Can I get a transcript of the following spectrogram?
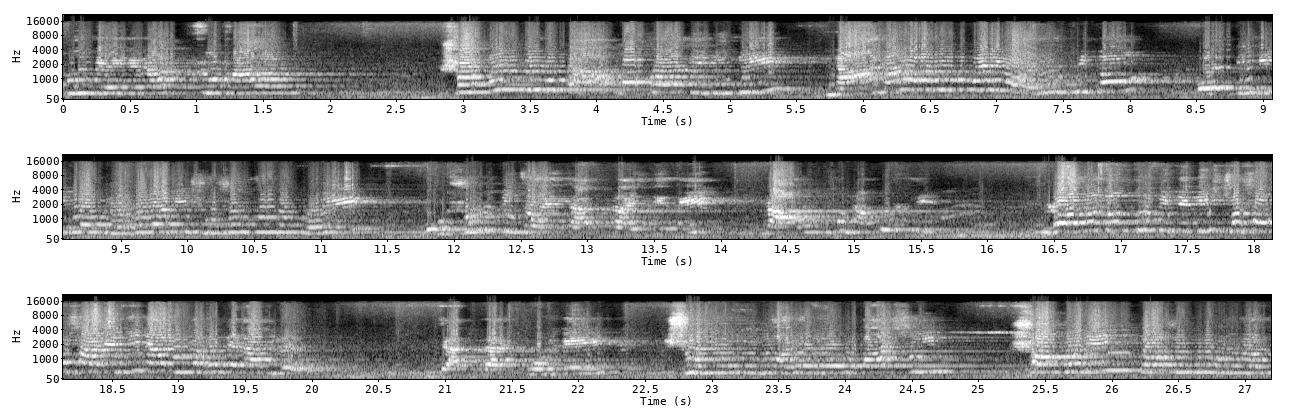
কুবের রক্ত মালা সকল দেবতা মহাদেবীকে নানা অলঙ্কারে অলঙ্কৃত ও বিভিন্ন সুসজ্জিত করে অসুর যাত্রায় যেতে প্রার্থনা বিশ্ব সংসারে লাগল। যাত্রার পূর্বে সুমরণবাসী সকলেই দশপ্রহরণ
